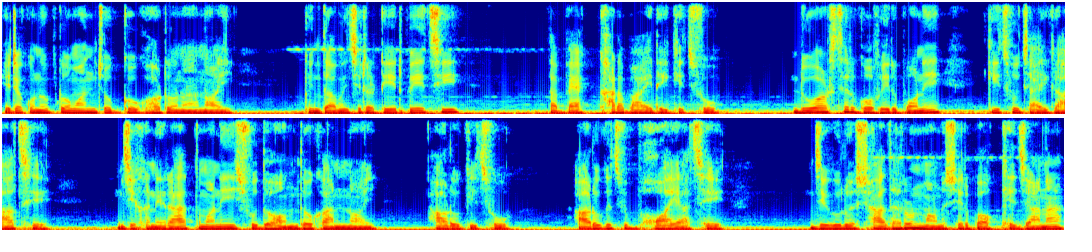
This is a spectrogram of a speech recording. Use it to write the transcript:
এটা কোনো প্রমাণযোগ্য ঘটনা নয়। কিন্তু আমি যেটা টের পেয়েছি, তা ব্যাখ্যার বাইরে কিছু। ডুয়ার্সের গভীর বনে কিছু জায়গা আছে, যেখানে রাত মানেই শুধু অন্ধকার নয়, আরও কিছু আরও কিছু ভয় আছে, যেগুলো সাধারণ মানুষের পক্ষে জানা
